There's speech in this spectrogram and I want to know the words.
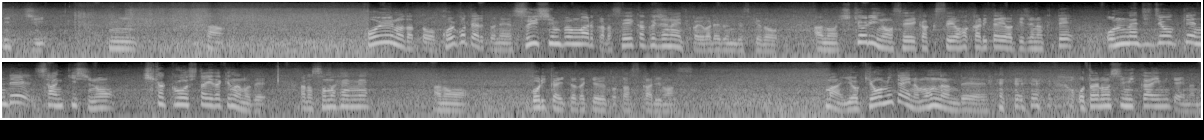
123こういうのだとこういうことやるとね水深分があるから正確じゃないとか言われるんですけどあの飛距離の正確性を測りたいわけじゃなくて同じ条件で3機種の比較をしたいだけなのであのその辺ねあのご理解いただけると助かります。まあ余興みたいなもんなんで お楽しみ会みたいなね。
